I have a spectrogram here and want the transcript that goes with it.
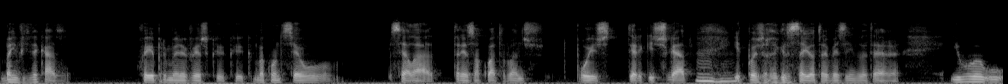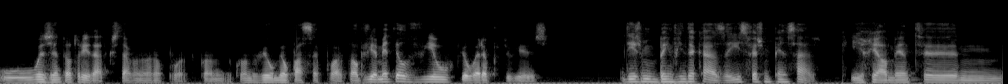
bem-vindo a casa. Foi a primeira vez que, que, que, me aconteceu, sei lá, três ou quatro anos depois de ter aqui chegado uhum. e depois regressei outra vez à Inglaterra. E o, o, o, agente da autoridade que estava no aeroporto, quando, quando viu o meu passaporte, obviamente ele viu que eu era português, diz-me bem-vindo a casa, e isso fez-me pensar. E realmente, hum,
